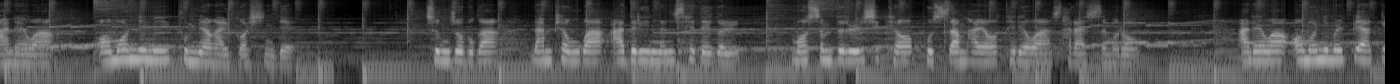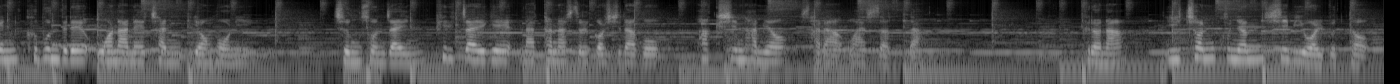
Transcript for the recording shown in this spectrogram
아내와 어머님이 분명할 것인데 증조부가 남편과 아들이 있는 세댁을 머슴들을 시켜 보쌈하여 데려와 살았으므로 아내와 어머님을 빼앗긴 그분들의 원한에 찬 영혼이 증손자인 필자에게 나타났을 것이라고 확신하며 살아왔었다. 그러나 2009년 12월부터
